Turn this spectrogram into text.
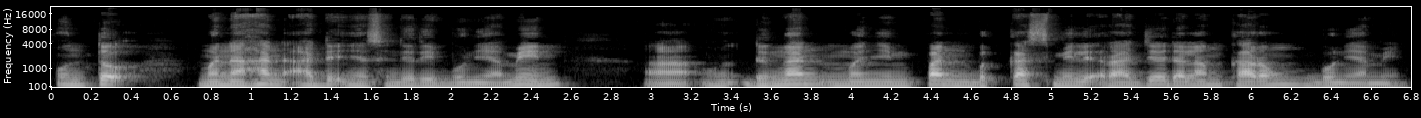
untuk menahan adiknya sendiri Bunyamin uh, dengan menyimpan bekas milik raja dalam karung Bunyamin.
